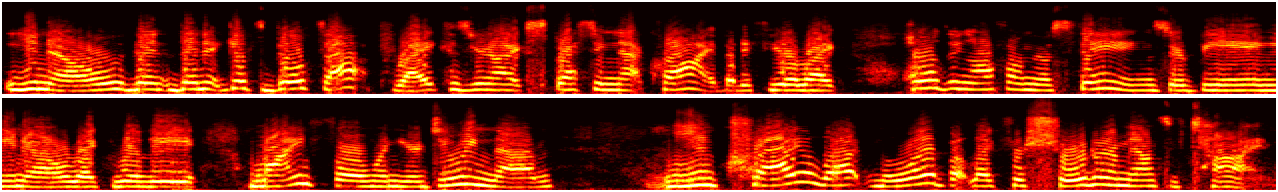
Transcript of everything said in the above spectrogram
you know, then then it gets built up, right? Because you're not expressing that cry. But if you're like holding off on those things or being, you know, like really mindful when you're doing them, you cry a lot more, but like for shorter amounts of time.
